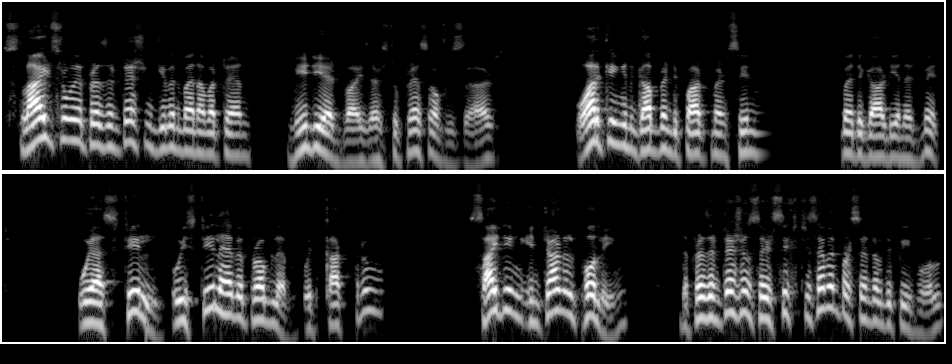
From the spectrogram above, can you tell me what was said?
Slides from a presentation given by number 10 media advisors to press officers working in government departments seen by the Guardian admit we are still we still have a problem with cut through. Citing internal polling, the presentation said 67% of the people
